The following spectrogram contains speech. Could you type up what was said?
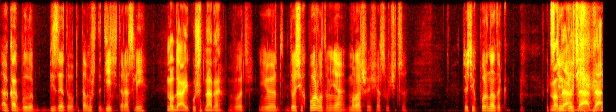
а как было без этого? Потому что дети-то росли. Ну да, и кушать надо. Вот. И вот до сих пор, вот у меня младшая сейчас учится, до сих пор надо Ну да, да, да.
